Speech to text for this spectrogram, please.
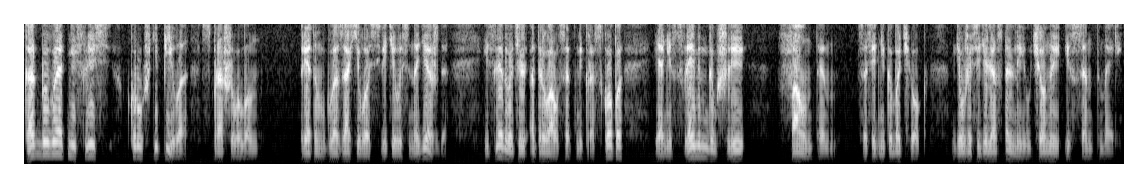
«Как бы вы отнеслись к кружке пива?» — спрашивал он. При этом в глазах его светилась надежда — Исследователь отрывался от микроскопа, и они с Флемингом шли в Фаунтен, соседний кабачок, где уже сидели остальные ученые из Сент-Мэри.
